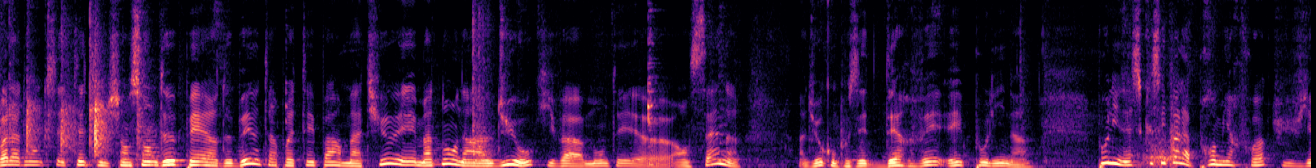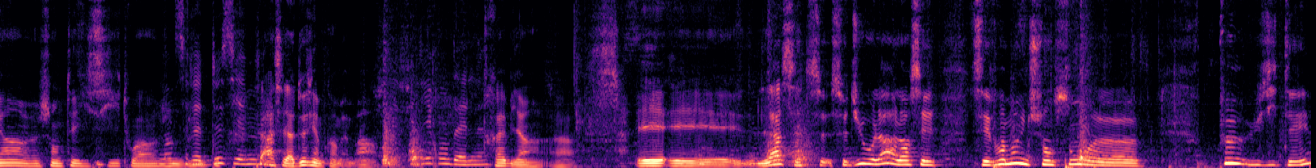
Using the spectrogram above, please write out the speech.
Voilà donc c'était une chanson de PR2B interprétée par Mathieu et maintenant on a un duo qui va monter euh, en scène, un duo composé d'Hervé et Pauline. Pauline, est-ce que c'est pas la première fois que tu viens euh, chanter ici, toi? Non, c'est la deuxième. Ah, c'est la deuxième quand même. ah. J'ai fait l'hirondelle. Très bien. Ah. Et, et là, c'est- ce, ce duo-là, alors c'est c'est vraiment une chanson euh, peu usitée,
